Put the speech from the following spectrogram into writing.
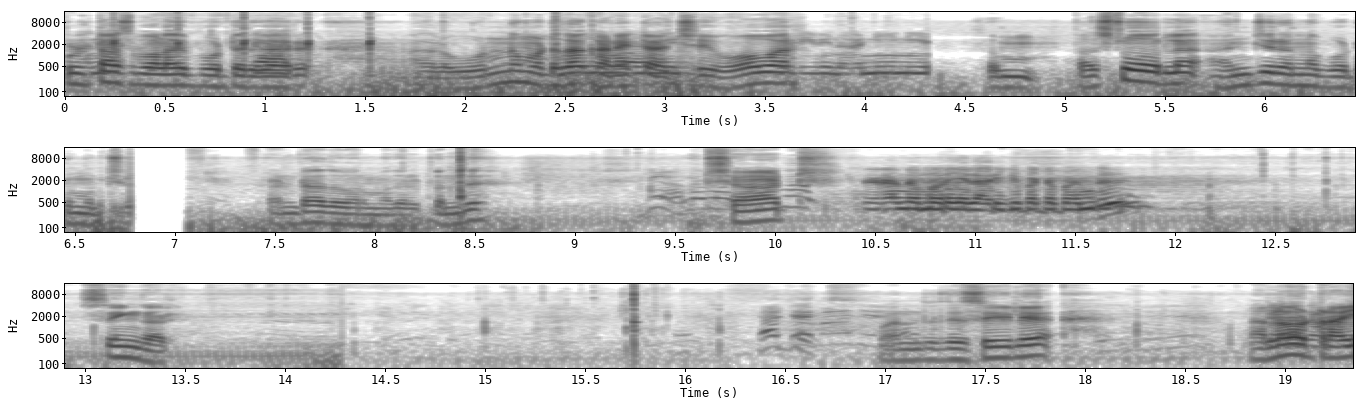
புல்டாஸ் பாலாகவே போட்டிருக்காரு. அதில் ஒன்று மட்டும் தான் கனெக்ட் ஆச்சு. ஓவர் ஸோ ஃபஸ்ட் ஓவரில் அஞ்சு ரனில் போட்டு முடிச்சு ரெண்டாவது ஓவர் முதல் பந்து. ஷாட் சிறந்த முறையில் அடிக்கப்பட்ட பந்து. சிங்கர் வந்த திசையிலே நல்ல ஒரு ட்ரை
